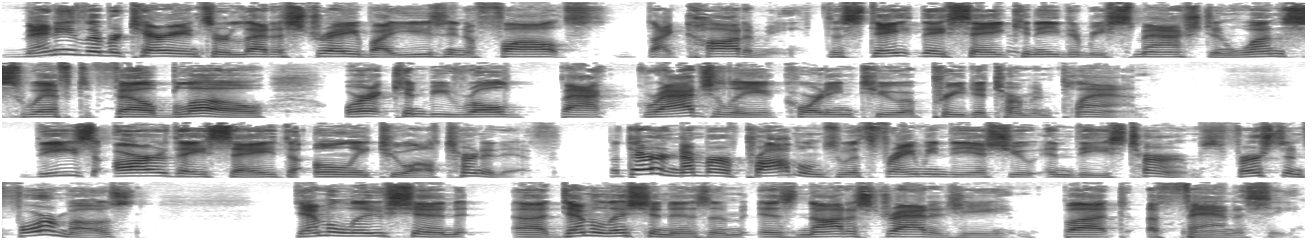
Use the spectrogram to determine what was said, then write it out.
Many libertarians are led astray by using a false dichotomy. The state, they say, can either be smashed in one swift, fell blow or it can be rolled back gradually according to a predetermined plan. These are, they say, the only two alternative. But there are a number of problems with framing the issue in these terms. First and foremost, demolition, uh, demolitionism is not a strategy, but a fantasy.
